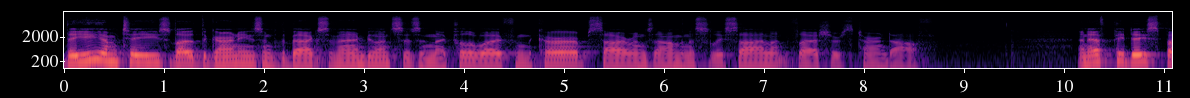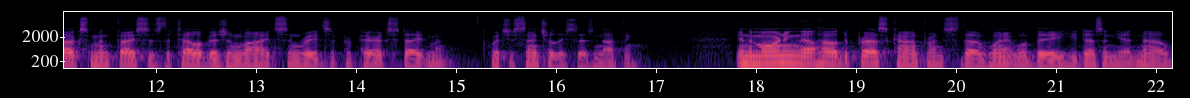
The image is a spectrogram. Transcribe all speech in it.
The EMTs load the gurneys into the backs of ambulances and they pull away from the curb, sirens ominously silent, flashers turned off. An FPD spokesman faces the television lights and reads a prepared statement, which essentially says nothing. In the morning, they'll hold a press conference, though when it will be, he doesn't yet know.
